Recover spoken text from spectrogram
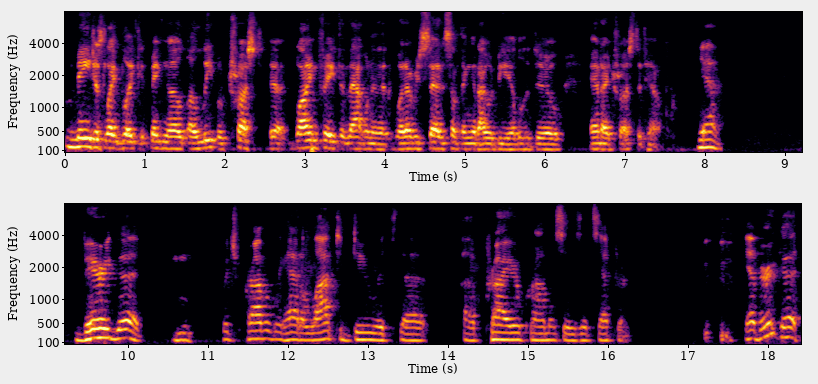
me just like like making a, a leap of trust, uh, blind faith in that one, and that whatever he said is something that I would be able to do, and I trusted him. Yeah. Very good. Mm-hmm. Which probably had a lot to do with uh, uh, prior promises, etc. Yeah, very good.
